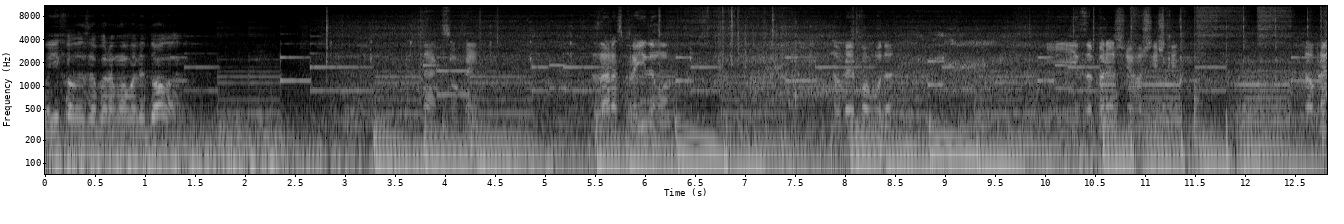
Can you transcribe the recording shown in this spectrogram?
Поїхали заберемо валідола? Так, слухай. Зараз приїдемо до погода. І забереш в нього шишки. Добре?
